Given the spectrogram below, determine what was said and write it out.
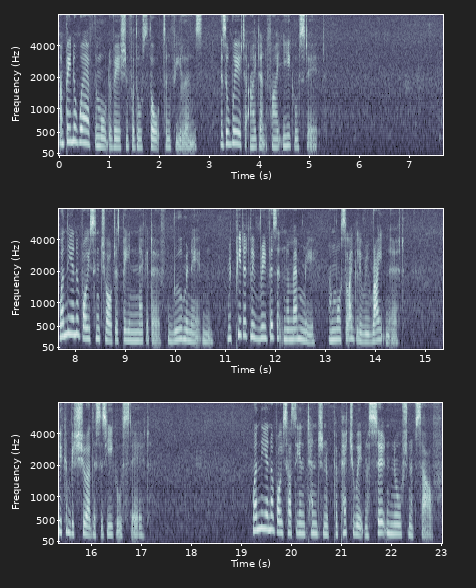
and being aware of the motivation for those thoughts and feelings is a way to identify ego state. When the inner voice in charge is being negative, ruminating, repeatedly revisiting a memory, and most likely rewriting it, you can be sure this is ego state. When the inner voice has the intention of perpetuating a certain notion of self,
